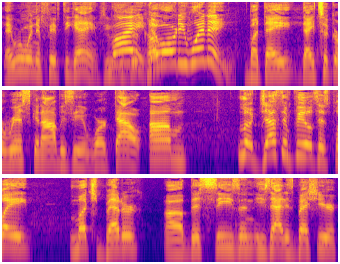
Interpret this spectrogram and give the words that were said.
they were winning 50 games. right, they were already winning. But they they took a risk, and obviously it worked out. Um, look, Justin Fields has played much better uh, this season. He's had his best year.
